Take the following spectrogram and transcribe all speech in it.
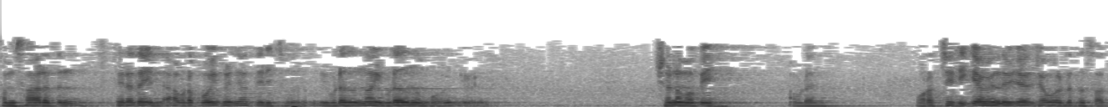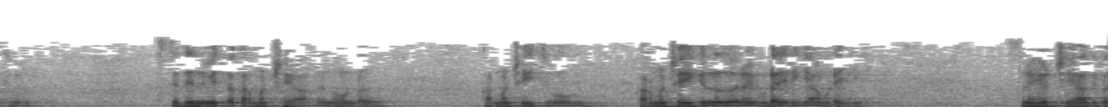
സംസാരത്തിൽ സ്ഥിരതയില്ല. അവിടെ പോയി കഴിഞ്ഞാൽ തിരിച്ചു വരും. ഇവിടെ നിന്നാ ഇവിടെ നിന്നും പോകേണ്ടി വരും. ക്ഷണമപി അവിടെ ഉറച്ചിരിക്കാം എന്ന് വിചാരിച്ചാൽ ഒരിടത്ത് സാധ്യമല്ല. സ്ഥിതി നിമിത്ത കർമ്മക്ഷയ എന്നുകൊണ്ട് കർമ്മം ക്ഷയിച്ചു പോകും കർമ്മം ക്ഷയിക്കുന്നതുവരെ ഇവിടെ ഇരിക്കാം അവിടെ ഇരിക്കാം. സ്നേഹക്ഷയാധിപ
